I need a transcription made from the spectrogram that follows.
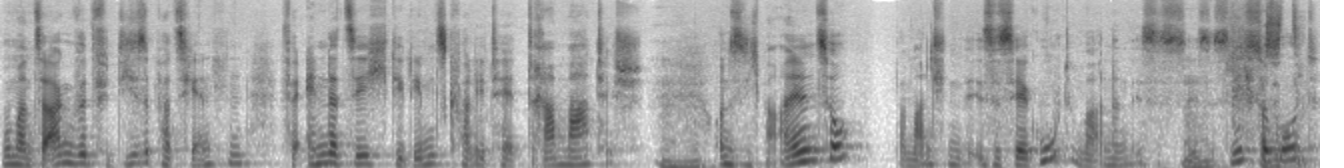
wo man sagen wird, für diese Patienten verändert sich die Lebensqualität dramatisch. Mhm. Und es ist nicht bei allen so. Bei manchen ist es sehr gut und bei anderen ist es, mhm. ist es nicht so also gut.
